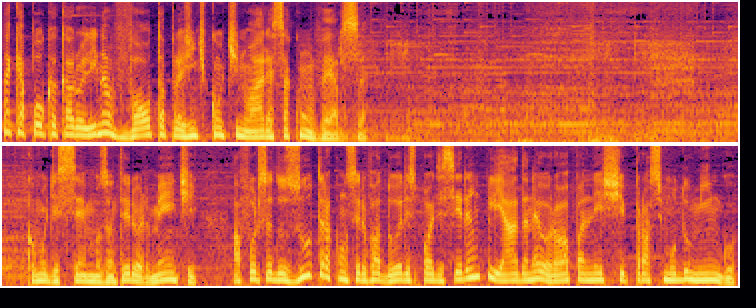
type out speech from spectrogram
Daqui a pouco a Carolina volta para a gente continuar essa conversa. Como dissemos anteriormente, a força dos ultraconservadores pode ser ampliada na Europa neste próximo domingo,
